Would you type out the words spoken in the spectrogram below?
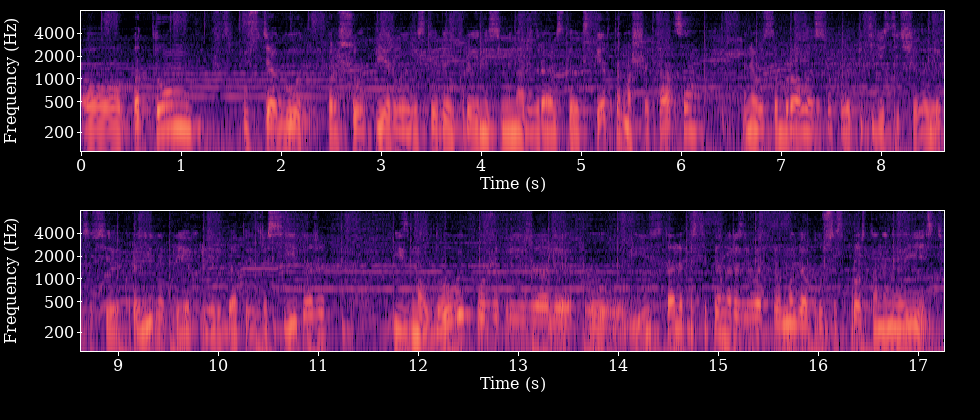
Э, Потом, спустя год, прошел первый в истории Украины семинар израильского эксперта Маша Каца. На него собралось около 50 человек со всей Украины. Приехали ребята из России даже, из Молдовы позже приезжали. э, И стали постепенно развивать Кравмага, потому что спрос на него есть.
